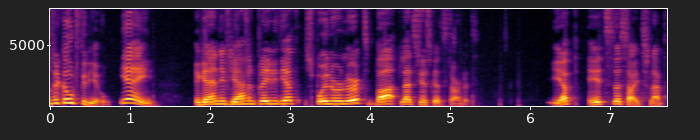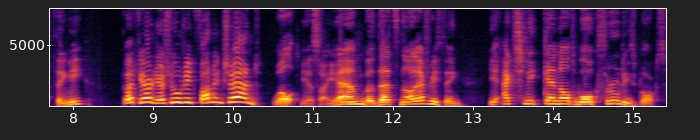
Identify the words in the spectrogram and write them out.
the code video, yay! Again, if you haven't played it yet, spoiler alert, but let's just get started. Yep, it's the side slab thingy. But you're just using falling sand! Well, yes I am, but that's not everything. You actually cannot walk through these blocks.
